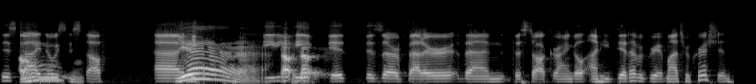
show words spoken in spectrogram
This guy knows his Oh. stuff. Uh, he- yeah. DDP That- that- did deserve better than the stalker angle, and he did have a great match with Christian.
